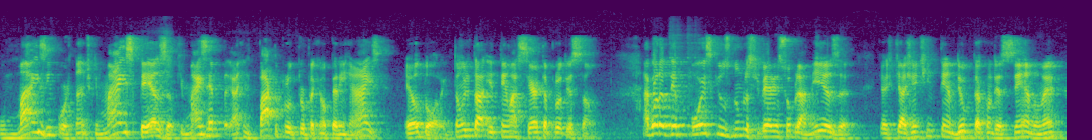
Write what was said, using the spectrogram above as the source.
o mais importante, o que mais pesa, o que mais impacta o produtor para quem opera em reais é o dólar. Então ele, tá, ele tem uma certa proteção. Agora, depois que os números estiverem sobre a mesa, que a gente entendeu o que está acontecendo, né?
